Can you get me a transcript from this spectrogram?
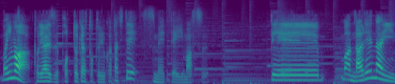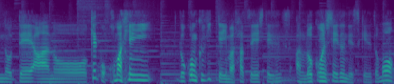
まあ、今はとりあえず、ポッドキャストという形で進めています。で、まあ、慣れないので、あのー、結構細けに録音区切って今撮影してる、あの録音しているんですけれども、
